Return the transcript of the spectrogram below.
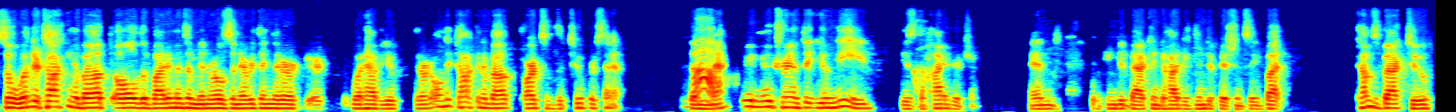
so when they're talking about all the vitamins and minerals and everything that are, what have you, they're only talking about parts of the 2%. The wow. macronutrient that you need is the hydrogen. And we can get back into hydrogen deficiency, but comes back to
